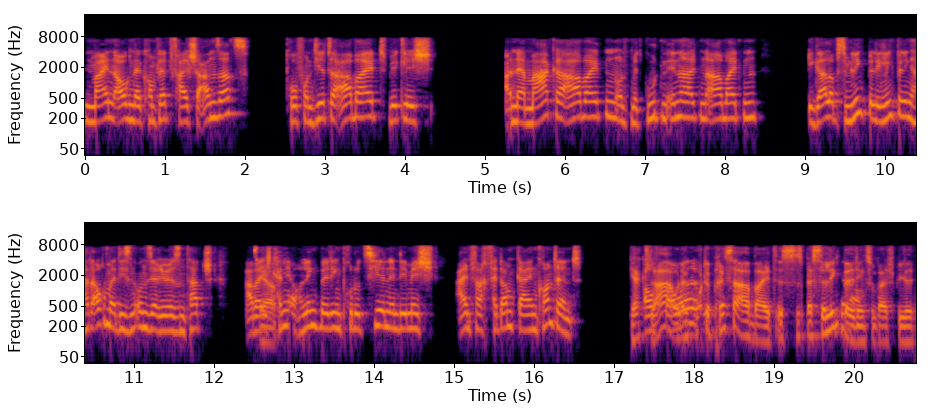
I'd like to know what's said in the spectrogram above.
in meinen Augen der komplett falsche Ansatz. Profundierte Arbeit, wirklich an der Marke arbeiten und mit guten Inhalten arbeiten. Egal ob es im Linkbuilding, Linkbuilding hat auch immer diesen unseriösen Touch. Aber ja. ich kann ja auch Linkbuilding produzieren, indem ich einfach verdammt geilen Content ja, klar, aufbaue. oder gute Pressearbeit ist das beste Linkbuilding genau. zum Beispiel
